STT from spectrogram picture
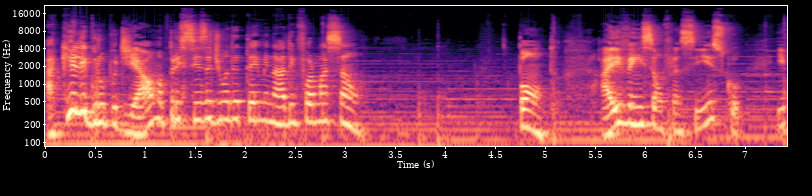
aquele grupo de alma precisa de uma determinada informação. Ponto. Aí vem São Francisco e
